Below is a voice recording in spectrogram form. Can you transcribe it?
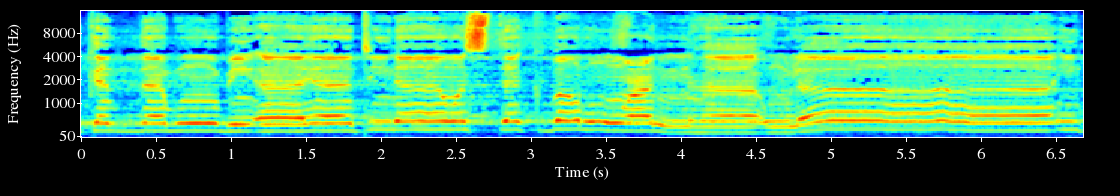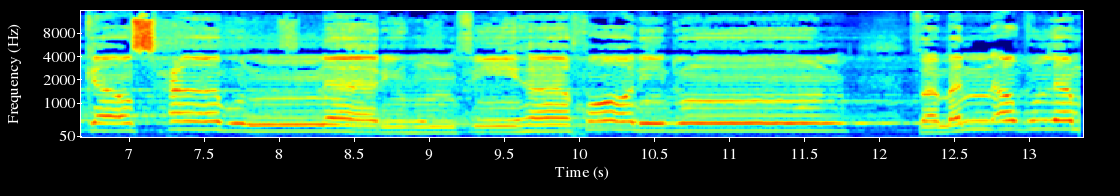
كذبوا بآياتنا واستكبروا عنها أولئك أصحاب النار هم فيها خالدون فمن أظلم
